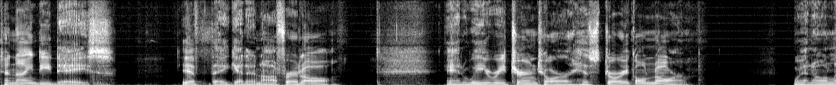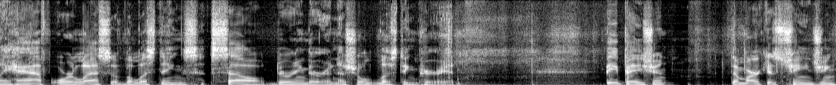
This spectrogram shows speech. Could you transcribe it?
to 90 days, if they get an offer at all. And we return to our historical norm when only half or less of the listings sell during their initial listing period. Be patient, the market's changing.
